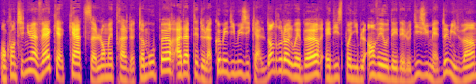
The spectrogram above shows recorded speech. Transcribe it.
On continue avec Cats, long métrage de Tom Hooper, adapté de la comédie musicale d'Andrew Lloyd Webber, est disponible en VOD dès le 18 mai 2020.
